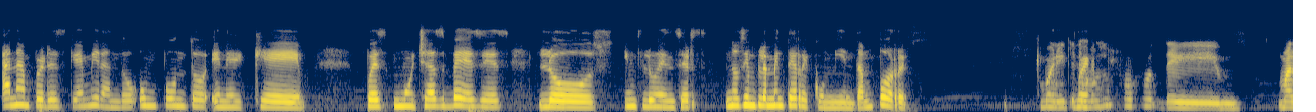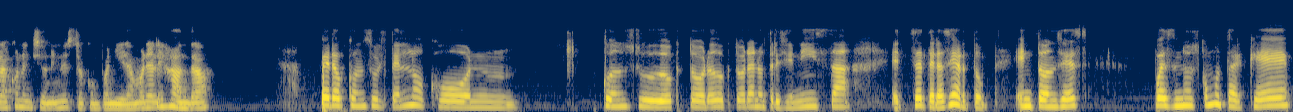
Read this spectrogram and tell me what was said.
Ana, pero es que mirando un punto en el que pues muchas veces los influencers no simplemente recomiendan por... Bueno, y tenemos un poco de mala conexión en nuestra compañera María Alejandra. Pero consúltenlo con, con su doctor o doctora nutricionista, etcétera, ¿cierto? Entonces, pues no es como tal que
